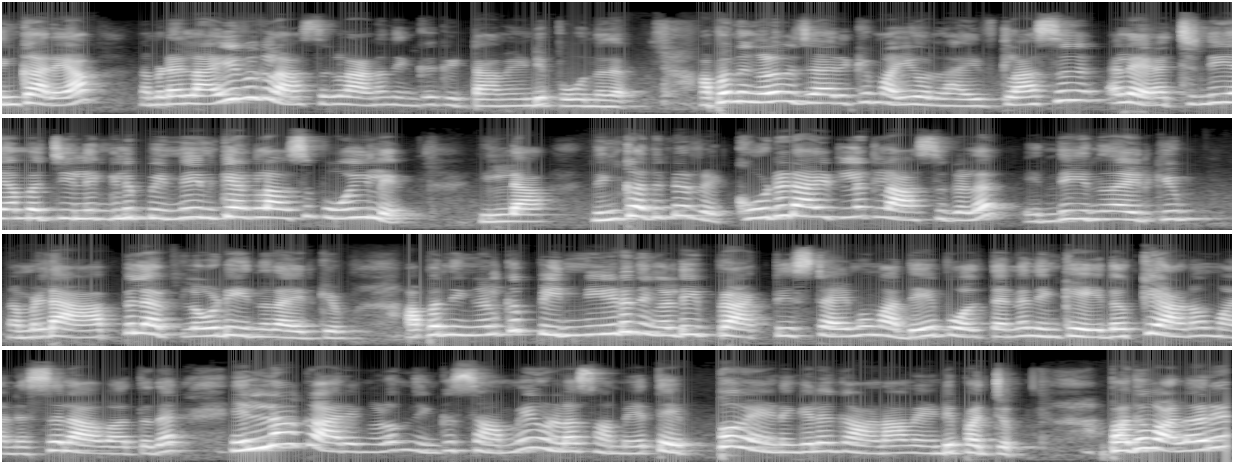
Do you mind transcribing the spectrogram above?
നിങ്ങൾക്കറിയാം നമ്മുടെ ലൈവ് ക്ലാസ്സുകളാണ് നിങ്ങൾക്ക് കിട്ടാൻ വേണ്ടി പോകുന്നത്. അപ്പം നിങ്ങൾ വിചാരിക്കും അയ്യോ ലൈവ് ക്ലാസ് അല്ലേ? അറ്റൻഡ് ചെയ്യാൻ പറ്റിയില്ലെങ്കിൽ പിന്നെ എനിക്ക് ആ ക്ലാസ് പോയില്ലേ? ഇല്ല. നിങ്ങൾക്ക് അതിന്റെ റെക്കോർഡഡ് ആയിട്ടുള്ള ക്ലാസ്സുകൾ എന്ത് ചെയ്യുന്നതായിരിക്കും? നമ്മളുടെ ആപ്പിൽ അപ്ലോഡ് ചെയ്യുന്നതായിരിക്കും. അപ്പോൾ നിങ്ങൾക്ക് പിന്നീട് നിങ്ങളുടെ ഈ പ്രാക്ടീസ് ടൈമും അതേപോലെ തന്നെ നിങ്ങൾക്ക് ഏതൊക്കെയാണോ മനസ്സിലാവാത്തത് എല്ലാ കാര്യങ്ങളും നിങ്ങൾക്ക് സമയമുള്ള സമയത്ത് എപ്പോൾ വേണമെങ്കിലും കാണാൻ വേണ്ടി പറ്റും. അപ്പോൾ അത് വളരെ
